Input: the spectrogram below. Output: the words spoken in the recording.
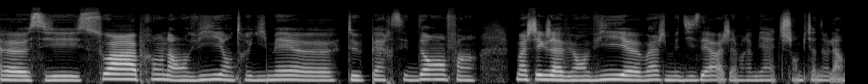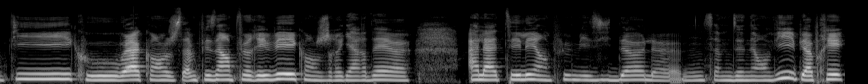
euh, c'est soit après on a envie entre guillemets euh, de percer dedans. Enfin moi je sais que j'avais envie euh, voilà je me disais ah, j'aimerais bien être championne olympique ou voilà quand ça me faisait un peu rêver quand je regardais à la télé un peu mes idoles ça me donnait envie. Et puis après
